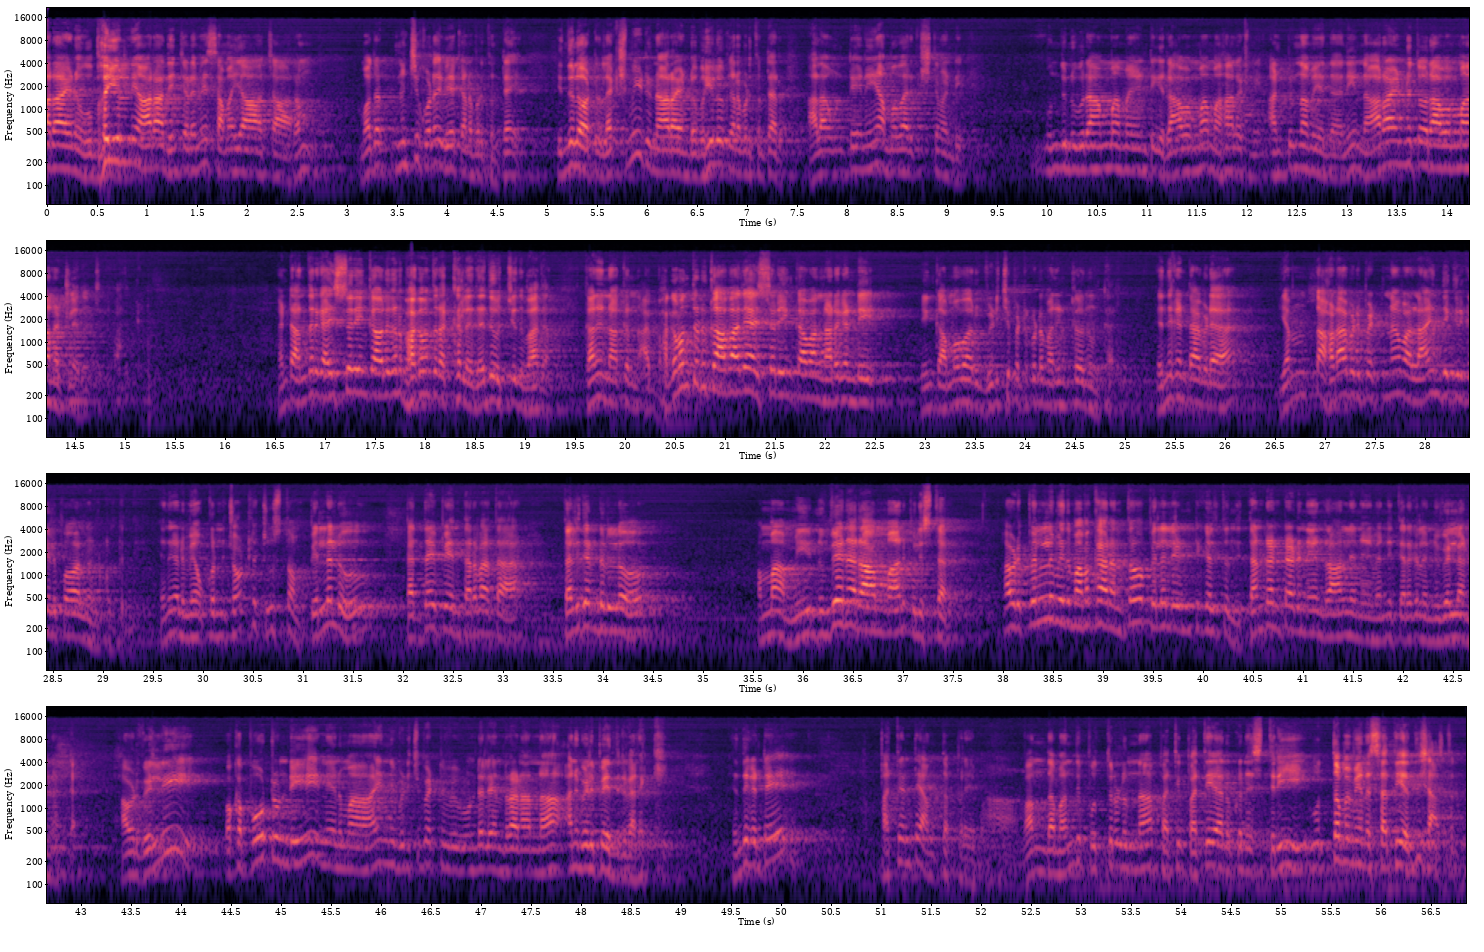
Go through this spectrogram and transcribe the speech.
నారాయణ ఉభయుల్ని ఆరాధించడమే సమయాచారం. మొదటి నుంచి కూడా ఇవే కనబడుతుంటాయి. ఇందులో అటు లక్ష్మి ఇటు నారాయణ ఉభయులు కనబడుతుంటారు. అలా ఉంటేనే అమ్మవారికి ఇష్టమండి ముందు నువ్వు రామ్మ మా ఇంటికి రావమ్మ మహాలక్ష్మి అంటున్నామే కానీ నారాయణుడితో రావమ్మ అనట్లేదు వచ్చింది బాధ. అంటే అందరికి ఐశ్వర్యం కావాలి కానీ భగవంతుడు అక్కర్లేదు అది వచ్చింది బాధ. కానీ నాకు భగవంతుడు కావాలి ఐశ్వర్యం కావాలని అడగండి. ఇంకా అమ్మవారు విడిచిపెట్టకుండా మన ఇంట్లోనే ఉంటారు. ఎందుకంటే ఆవిడ ఎంత హడావిడి పెట్టినా వాళ్ళ ఆయన దగ్గరికి వెళ్ళిపోవాలని అనుకుంటుంది. ఎందుకంటే మేము కొన్ని చోట్ల చూస్తాం. పిల్లలు పెద్ద అయిపోయిన తర్వాత తల్లిదండ్రుల్లో అమ్మ మీ నువ్వేనా రా అమ్మ అని పిలుస్తారు. ఆవిడ పిల్లల మీద మమకారంతో పిల్లల ఇంటికి వెళ్తుంది. తండ్రి అంటాడు నేను రానులే నేను ఇవన్నీ తిరగలేను నువ్వు వెళ్ళానంట ఆవిడ వెళ్ళి ఒక పోటుండి నేను మా ఆయన్ని విడిచిపెట్టి ఉండలేను రా అని వెళ్ళిపోయింది వెనక్కి. ఎందుకంటే పతి అంటే అంత ప్రేమ. వంద మంది పుత్రులున్నా పతి పతి అనుకునే స్త్రీ ఉత్తమమైన సతి అంది శాస్త్రం.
